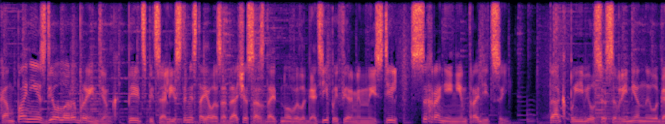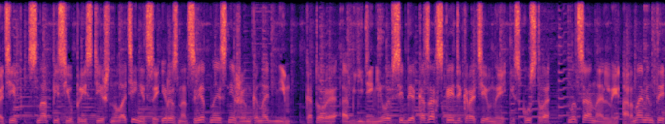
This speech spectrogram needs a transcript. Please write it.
компания сделала ребрендинг. Перед специалистами стояла задача создать новый логотип и фирменный стиль с сохранением традиций. Так появился современный логотип с надписью «Престиж» на латинице и разноцветная снежинка над ним, которая объединила в себе казахское декоративное искусство, национальные орнаменты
